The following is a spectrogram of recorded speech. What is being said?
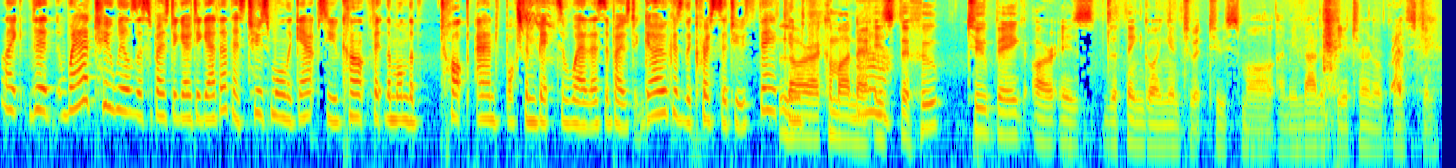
Like the where two wheels are supposed to go together, there's two smaller gaps, so you can't fit them on the top and bottom bits of where they're supposed to go because the crisps are too thick. and- Laura, come on now. Ah. Is the hoop too big, or is the thing going into it too small? I mean, that is the eternal question.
